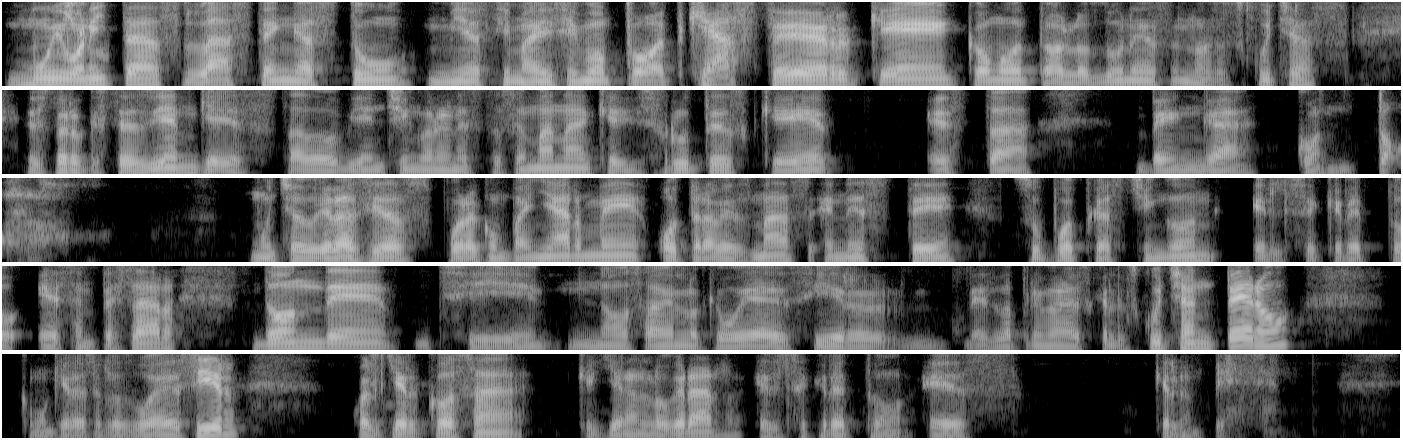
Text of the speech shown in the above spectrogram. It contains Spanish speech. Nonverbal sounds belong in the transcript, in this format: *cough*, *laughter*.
Muy bonitas las tengas tú, mi estimadísimo podcaster, que como todos los lunes nos escuchas. Espero que estés bien, que hayas estado bien chingón en esta semana, que disfrutes, que esta venga con todo. Muchas gracias por acompañarme otra vez más en este su podcast chingón, El secreto es empezar, donde si no saben lo que voy a decir, es la primera vez que lo escuchan, pero como quiera se los voy a decir cualquier cosa que quieran lograr, el secreto es que lo empiecen.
